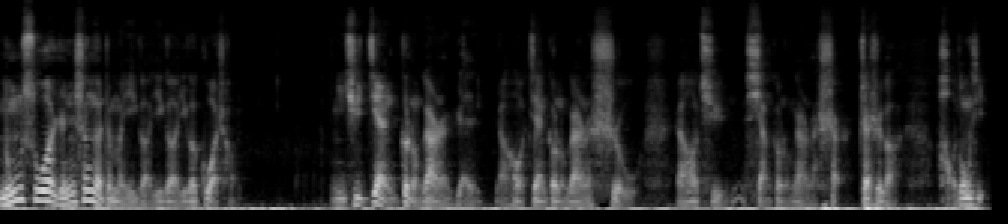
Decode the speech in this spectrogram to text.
浓缩人生的这么一个一个一个过程。你去见各种各样的人，然后见各种各样的事物，然后去想各种各样的事儿，这是个好东西。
